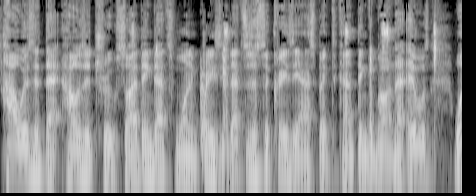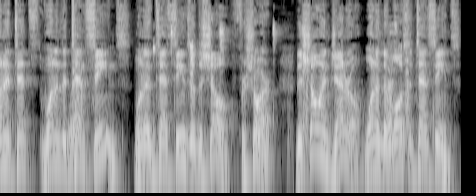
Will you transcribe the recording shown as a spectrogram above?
how is it that how is it true? So I think that's one crazy. That's just a crazy aspect to kind of think about, and that, it was one of ten, one of the Yeah. ten scenes, one of the ten scenes of the show for sure. The show in general, one of the most intense scenes.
